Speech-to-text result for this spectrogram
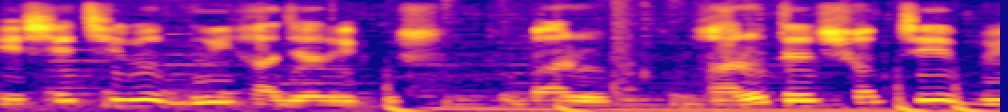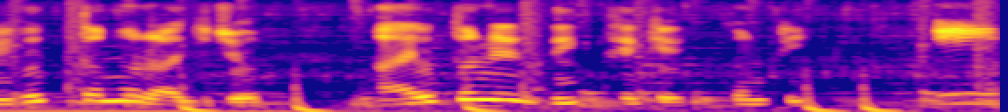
এসেছিল দুই হাজার একুশ। বারো, ভারতের সবচেয়ে বৃহত্তম রাজ্য আয়তনের দিক থেকে কোনটি? A,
